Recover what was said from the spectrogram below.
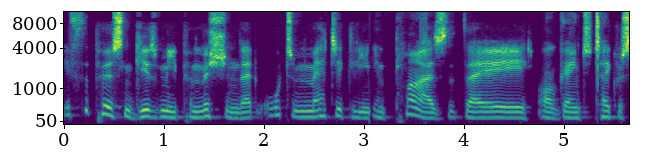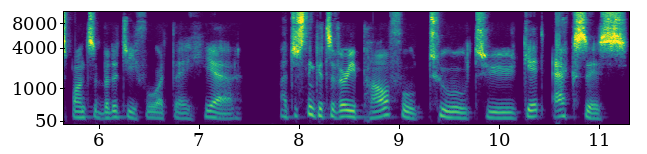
If the person gives me permission, that automatically implies that they are going to take responsibility for what they hear. I just think it's a very powerful tool to get access,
